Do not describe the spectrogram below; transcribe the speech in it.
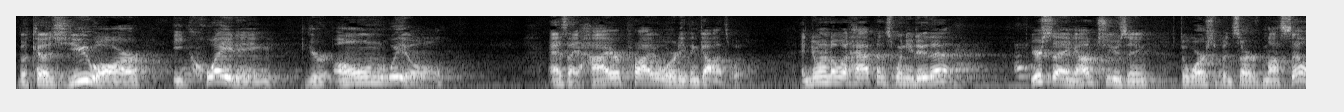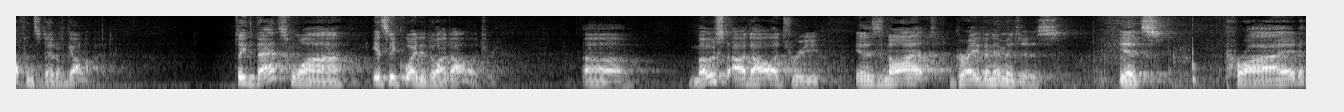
Because you are equating your own will as a higher priority than God's will. And you want to know what happens when you do that? You're saying I'm choosing to worship and serve myself instead of God. See, that's why it's equated to idolatry. Uh, most idolatry is not graven images, it's pride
